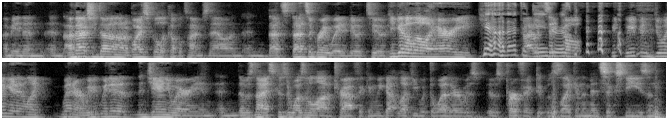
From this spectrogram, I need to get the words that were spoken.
I mean, and and I've actually done it on a bicycle a couple times now, and and that's that's a great way to do it too. It can get a little hairy. Yeah, that's a I would say dangerous. go. We, we've been doing it in like winter. We, we did it in January, and, and it was nice because there wasn't a lot of traffic, and we got lucky with the weather. It was it was perfect. It was like in the mid 60s, and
